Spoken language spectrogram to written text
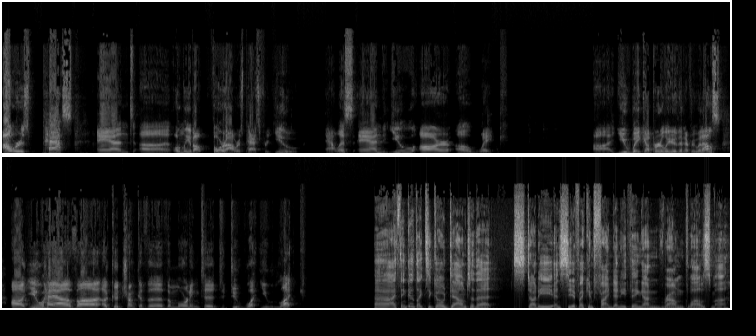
hours pass, and uh, only about four hours pass for you, Alice, and you are awake. Uh, you wake up earlier than everyone else. Uh, you have uh, a good chunk of the, the morning to, to do what you like. Uh, I think I'd like to go down to that study and see if I can find anything on Ron Glausma.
